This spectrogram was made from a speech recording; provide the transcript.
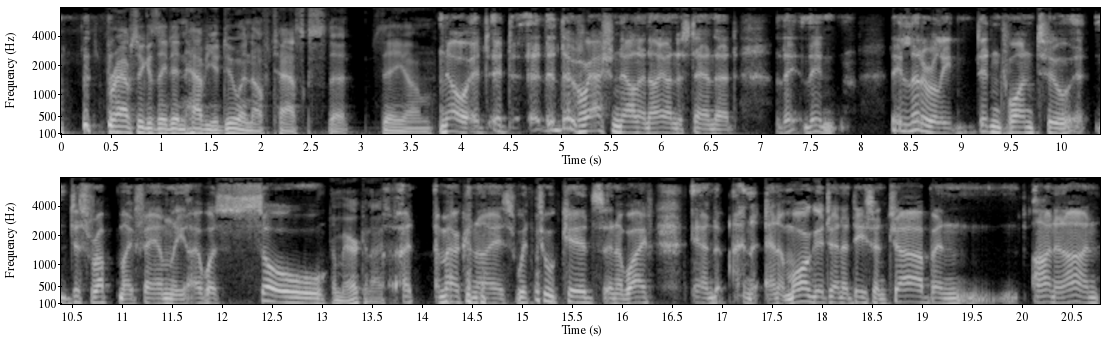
Perhaps because they didn't have you do enough tasks that they um no it, it, it the rationale and i understand that they they they literally didn't want to disrupt my family. I was so Americanized, uh, Americanized with two kids and a wife and, and and a mortgage and a decent job and on and on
